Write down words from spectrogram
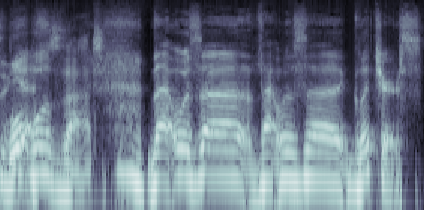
What, what yes. was that? that? Was uh that was uh glitchers.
